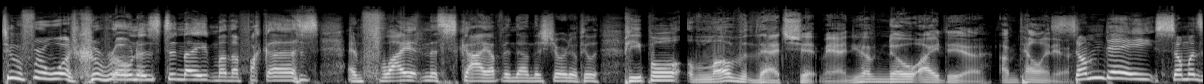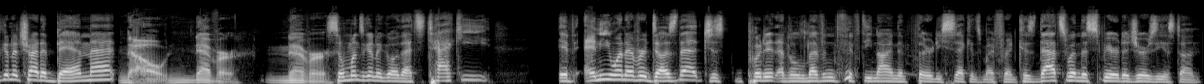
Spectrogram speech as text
two for one Coronas tonight, motherfuckers, and fly it in the sky up and down the shore to appeal. People love that shit, man. You have no idea. I'm telling you. Someday, someone's gonna try to ban that. No, never. Never. Someone's gonna go, that's tacky. If anyone ever does that, just put it at eleven fifty nine and thirty seconds, my friend, because that's when the spirit of Jersey is done.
